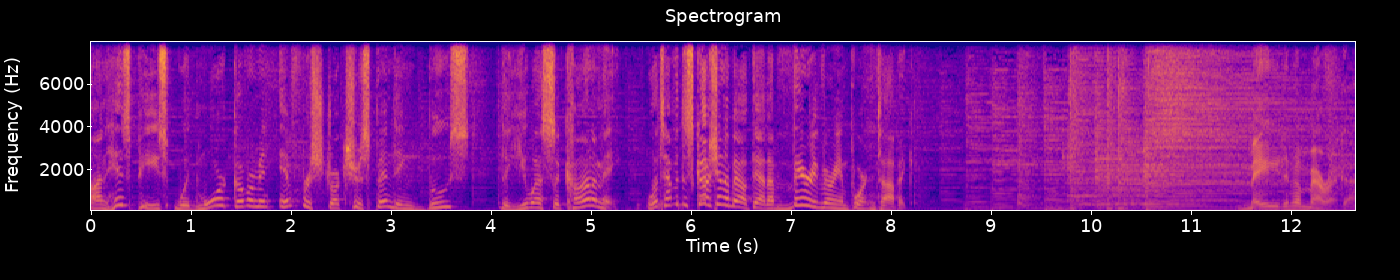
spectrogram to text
on his piece Would more government infrastructure spending boost the U.S. economy? Let's have a discussion about that, a very, very important topic. Made in America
